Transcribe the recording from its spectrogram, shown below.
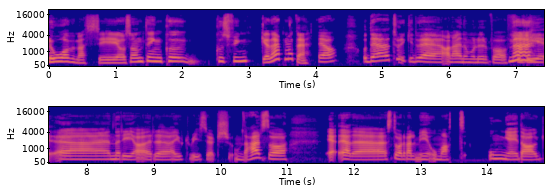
lovmessig og sånne ting. hvordan funker det, på en måte? Ja, og det tror jeg ikke du er alene om å lure på. Fordi eh, når jeg har uh, gjort research om det her, så det, står det veldig mye om at unge i dag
